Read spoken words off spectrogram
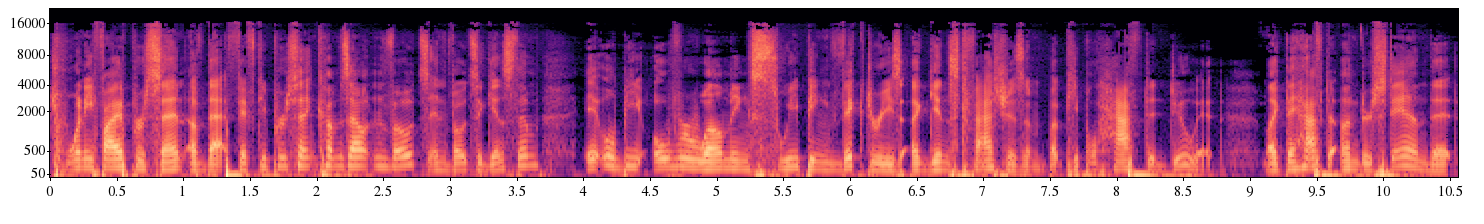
25% of that 50% comes out and votes and votes against them, it will be overwhelming, sweeping victories against fascism. But people have to do it. Like, they have to understand that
